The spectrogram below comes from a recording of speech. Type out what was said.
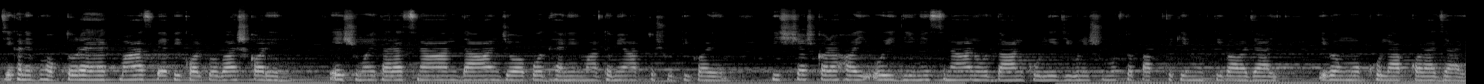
যেখানে ভক্তরা এক মাস ব্যাপী কল্পবাস করেন। এই সময় তারা স্নান, দান, জপ ও ধ্যানের মাধ্যমে আত্মশুদ্ধি করেন। বিশ্বাস করা হয়, ওই দিনে স্নান ও দান করলে জীবনের সমস্ত পাপ থেকে মুক্তি পাওয়া যায় এবং মোক্ষ লাভ করা যায়।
